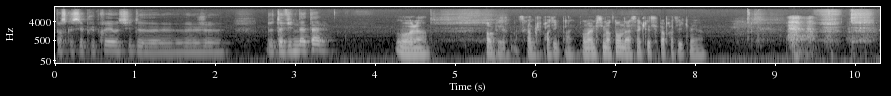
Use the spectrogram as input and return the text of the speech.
Parce que c'est plus près aussi de, de ta ville natale. Voilà. c'est quand même plus pratique, pareil. même si maintenant on est à Saclay, c'est pas pratique, mais. Euh.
